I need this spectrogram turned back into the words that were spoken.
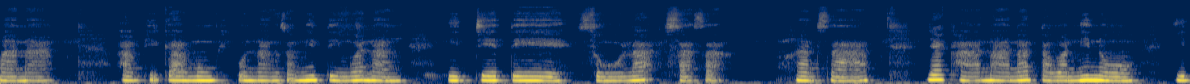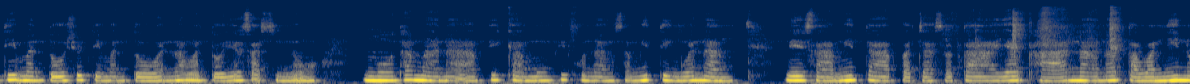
มานาอภิกามุงพิกุนังสมิติงวนังอิเจเตโสละสะสะหัสสายะขานานัตตะวันนิโนอิทิมันโตชุติมันโตวันนะวันโตยสัสสิโน โมทมานาภิกามุงพิกุนังสมิติงวนัง เวสามิตาปัจจสตายะขานานาตวันนิโน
